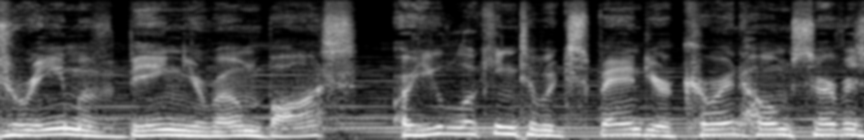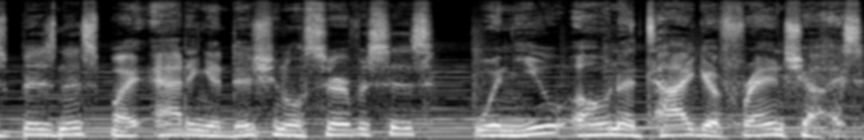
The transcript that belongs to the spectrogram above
Dream of being your own boss? Are you looking to expand your current home service business by adding additional services? When you own a Taiga franchise,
